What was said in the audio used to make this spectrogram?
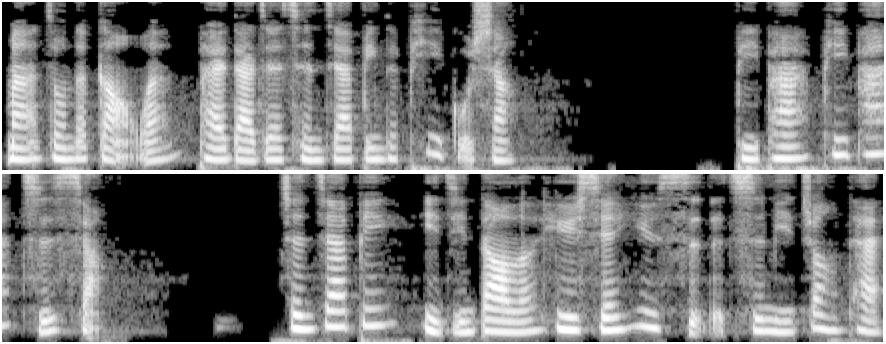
马总的睾丸拍打在陈家斌的屁股上，噼啪噼啪直响。陈家斌已经到了欲仙欲死的痴迷状态，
